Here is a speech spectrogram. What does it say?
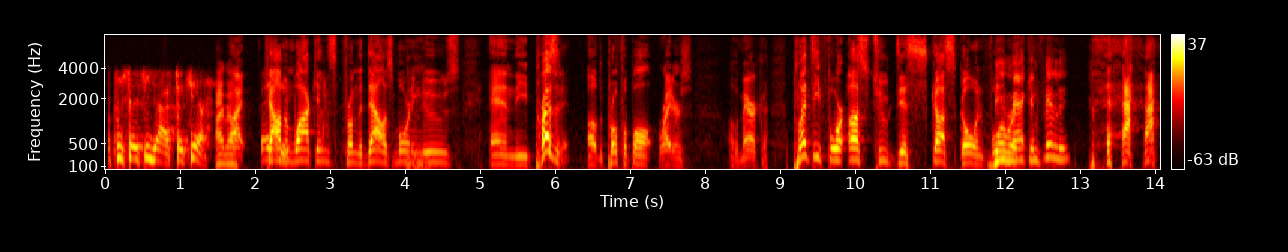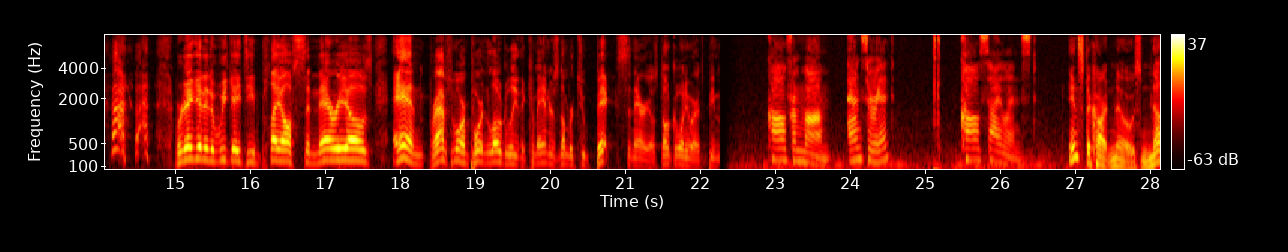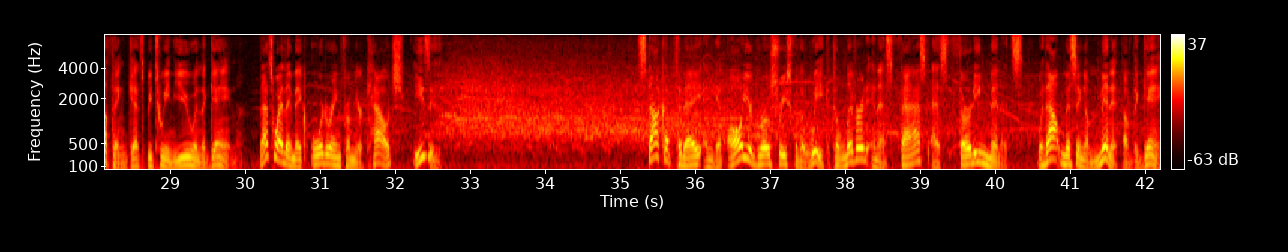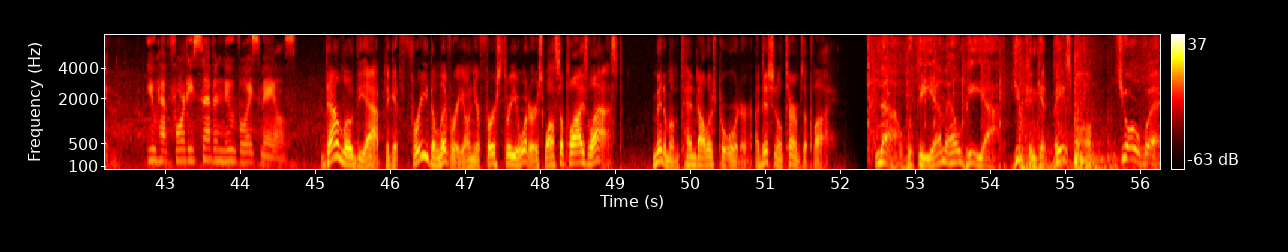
Appreciate you guys. Take care. All right, bro. All right. Thank Calvin you. Watkins from the Dallas Morning News and the president of the Pro Football Writers of America. Plenty for us to discuss going B forward. Mac and Finley. We're going to get into Week 18 playoff scenarios and, perhaps more important locally, the Commanders' number two pick scenarios. Don't go anywhere. It's be Call from mom. Answer it. Call silenced. Instacart knows nothing gets between you and the game. That's why they make ordering from your couch easy. Stock up today and get all your groceries for the week delivered in as fast as 30 minutes without missing a minute of the game. You have 47 new voicemails. Download the app to get free delivery on your first three orders while supplies last. Minimum $10 per order. Additional terms apply. Now, with the MLB app, you can get baseball your way.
